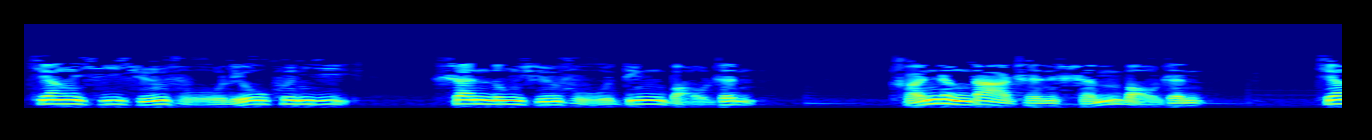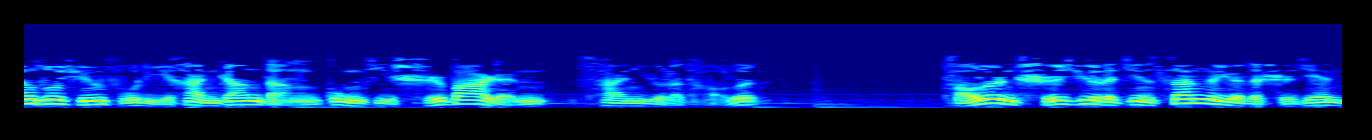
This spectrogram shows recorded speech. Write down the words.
江西巡抚刘坤一、山东巡抚丁宝桢、船政大臣沈葆桢、江苏巡抚李汉章等共计十八人参与了讨论。讨论持续了近三个月的时间，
